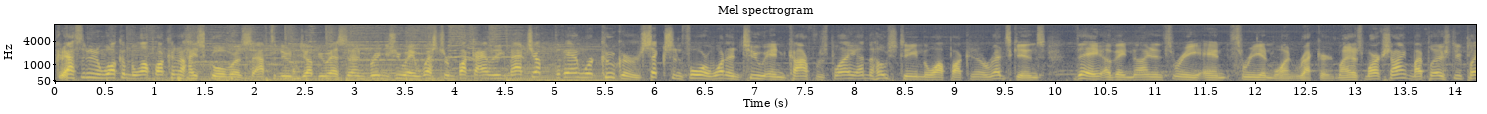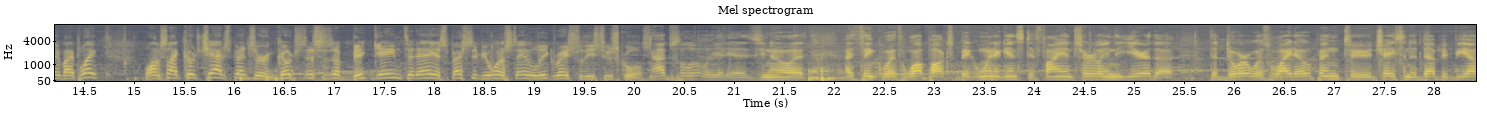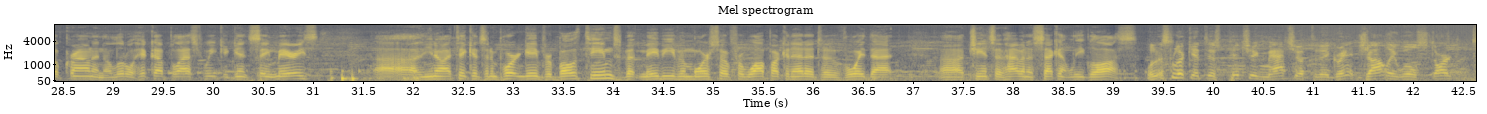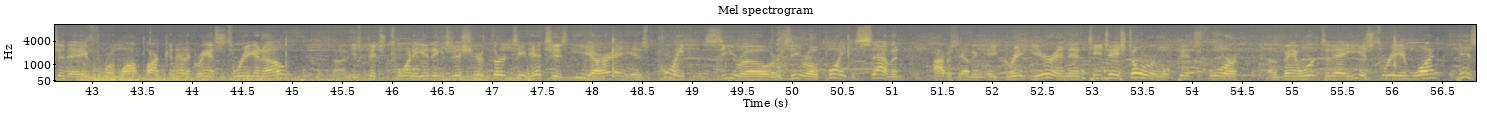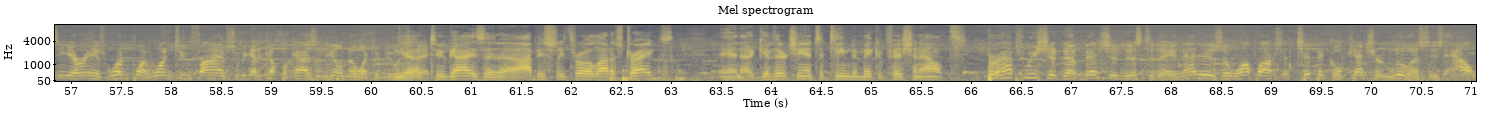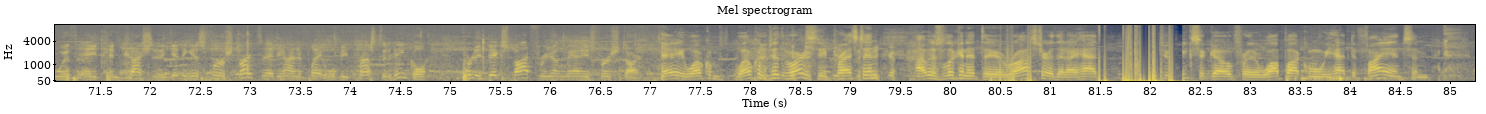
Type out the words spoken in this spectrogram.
Good afternoon and welcome to Wapakoneta High School this afternoon WSN brings you a Western Buckeye League matchup. The Van Wert Cougars, 6 and 4, 1 and 2 in conference play, and the host team, the Wapakoneta Redskins, they of a 9 and 3 and 3 and 1 record. My name is Mark Shine. My pleasure to do play by play alongside Coach Chad Spencer. And Coach, this is a big game today, especially if you want to stay in the league race for these two schools. Absolutely, it is. You know, I think with Wapak's big win against Defiance early in the year, the the door was wide open to chasing the WBL crown, and a little hiccup last week against St. Mary's. Uh, you know, I think it's an important game for both teams, but maybe even more so for Wapakoneta to avoid that uh, chance of having a second league loss. Well, let's look at this pitching matchup today. Grant Jolly will start today for Wapakoneta. Grant's 3 0. Uh, he's pitched 20 innings this year, 13 hits. His ERA is .0 or 0.7. Obviously having a great year. And then TJ Stoller will pitch for uh, Van Wert today. He is 3 and 1. His ERA is 1.125. So we got a couple guys in the hill know what they're doing yeah, today. two guys that uh, obviously throw a lot of strikes and uh, give their chance a team to make efficient outs. Perhaps we should uh, mention this today, and that is uh, Wapak's typical catcher Lewis is out with a concussion, and getting his first start today behind the plate will be Preston Hinkle. Pretty big spot for a young man his first start. Hey, welcome, welcome to the varsity, Preston. I was looking at the roster that I had two weeks ago for Wapak when we had Defiance, and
